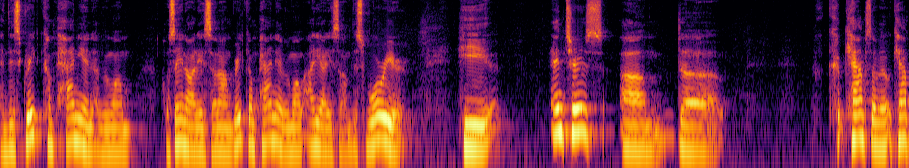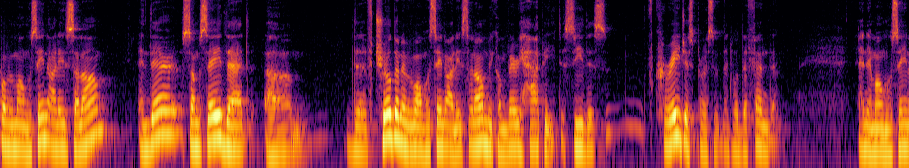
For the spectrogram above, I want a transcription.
and this great companion of Imam Hussein alayhi great companion of Imam Ali alayhi this warrior, he enters um, the camps of, camp of Imam Hussein alayhi and there some say that um, the children of Imam Hussein alayhi become very happy to see this courageous person that will defend them. And Imam Hussein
